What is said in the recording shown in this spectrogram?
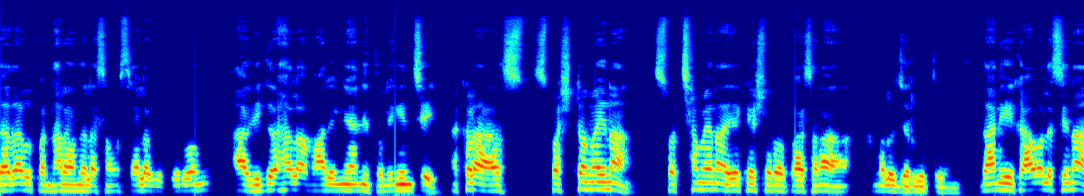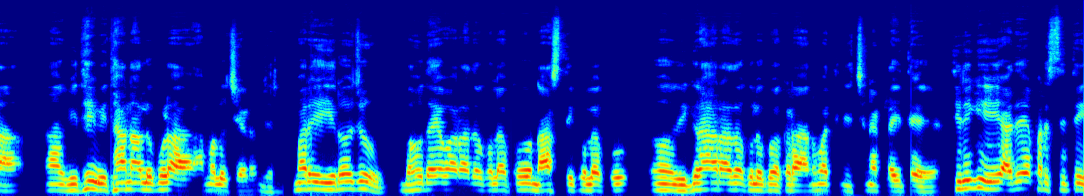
దాదాపు పద్నాలుగు వందల సంవత్సరాలకు పూర్వం ఆ విగ్రహాల మాలిన్యాన్ని తొలగించి అక్కడ స్పష్టమైన స్వచ్ఛమైన ఏకేశ్వరోపాసన అమలు జరుగుతుంది దానికి కావలసిన విధి విధానాలు కూడా అమలు చేయడం జరిగింది. మరి ఈ రోజు బహుదైవారాధకులకు నాస్తికులకు విగ్రహారాధకులకు అక్కడ అనుమతిని ఇచ్చినట్లయితే తిరిగి అదే పరిస్థితి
